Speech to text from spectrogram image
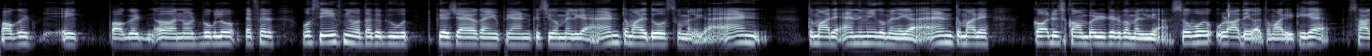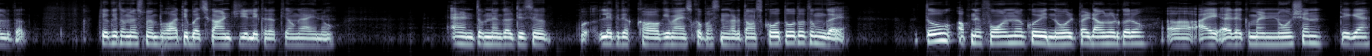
पॉकेट एक पॉकेट नोटबुक लो, या फिर वो सेफ़ नहीं होता क्योंकि वो गिर जाएगा कहीं पे एंड किसी को मिल गया एंड तुम्हारे दोस्त को मिल गया एंड तुम्हारे एनिमी को मिल गया एंड तुम्हारे कॉलेज कॉम्पिटिटर को मिल गया। सो वो उड़ा देगा तुम्हारी, ठीक है? सालों तक। क्योंकि तुमने उसमें बहुत ही बचकान चीज़ें लिख रखी होंगे आई नो एंड तुमने गलती से लिख रखा हो कि मैं इसको पसंद करता हूँ, उसको। तो तो तुम गए। तो अपने फ़ोन में कोई नोट पैड डाउनलोड करो। आई आई रिकमेंड नोशन ठीक है?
